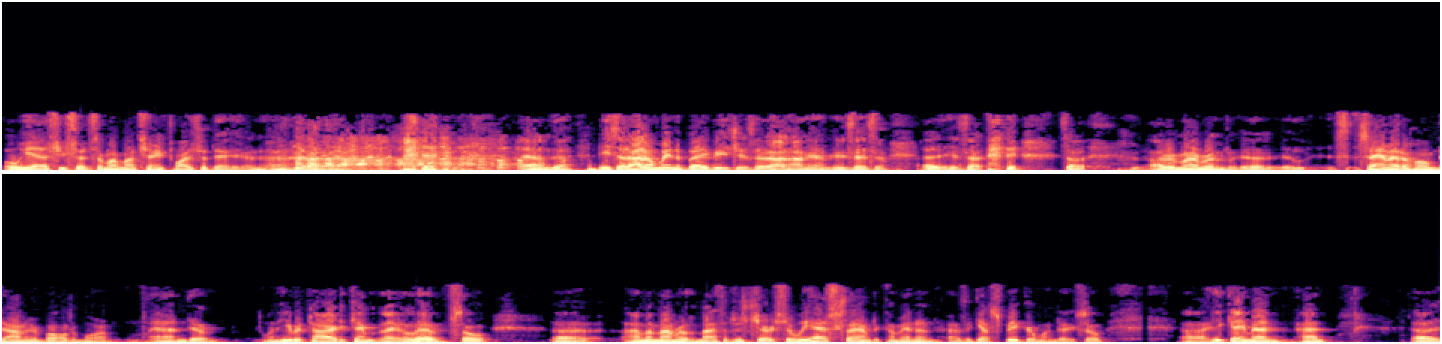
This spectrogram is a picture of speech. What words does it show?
Oh yes, she said, some of them I change twice a day. And, and, uh, and uh, he said, I don't mean the babies. He said, I, I mean, he says, uh, he said, so I remember uh, Sam had a home down in Baltimore, and uh, when he retired, he came there to live. So uh, I'm a member of the Methodist Church, so we asked Sam to come in and, as a guest speaker one day. So uh, he came in, and uh,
